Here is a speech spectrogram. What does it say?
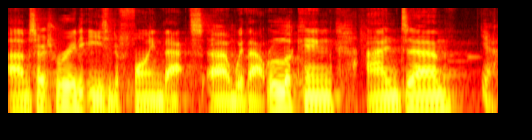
Um, so it's really easy to find that uh, without looking. And um, yeah,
